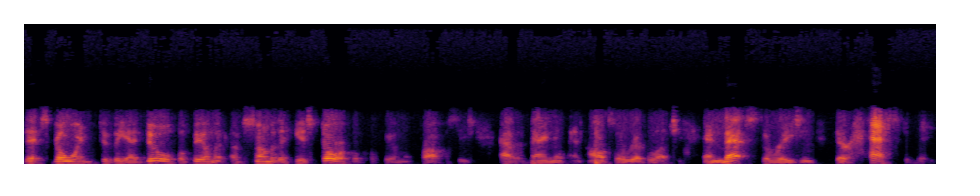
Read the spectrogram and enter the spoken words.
that's going to be a dual fulfillment of some of the historical fulfillment prophecies out of Daniel and also Revelation. And that's the reason there has to be,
